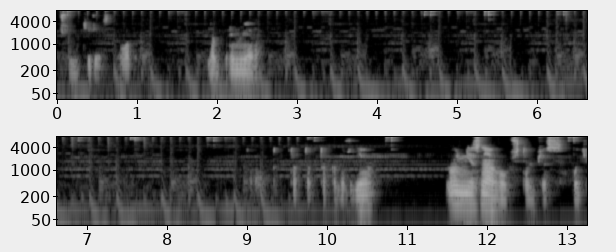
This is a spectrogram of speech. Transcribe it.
Очень интересно. Вот. Например. Так, так, так, подожди. Ну, не знаю, в общем, там сейчас хоть,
